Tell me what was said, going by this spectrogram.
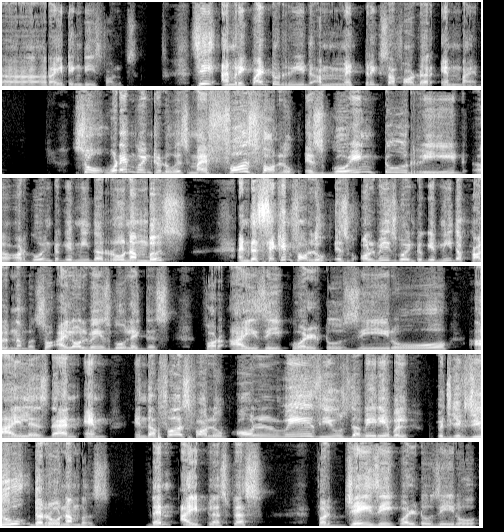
uh, writing these for loops. See, I'm required to read a matrix of order m by n. So what I'm going to do is my first for loop is going to read uh, or going to give me the row numbers. And the second for loop is always going to give me the column numbers. So I'll always go like this. For i is equal to 0, i less than m. In the first for loop, always use the variable which gives you the row numbers. Then i plus plus. For j is equal to 0,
